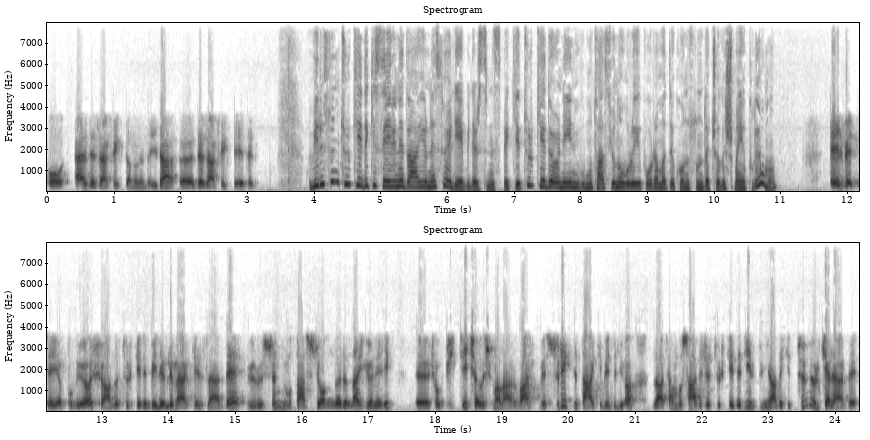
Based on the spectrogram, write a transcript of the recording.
o el dezenfektanıyla e, dezenfekte edelim. Virüsün Türkiye'deki seyrine dair ne söyleyebilirsiniz peki? Türkiye'de örneğin bu mutasyona uğrayıp uğramadığı konusunda çalışma yapılıyor mu? Elbette yapılıyor. Şu anda Türkiye'de belirli merkezlerde virüsün mutasyonlarına yönelik e, çok ciddi çalışmalar var ve sürekli takip ediliyor. Zaten bu sadece Türkiye'de değil dünyadaki tüm ülkelerde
